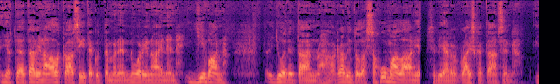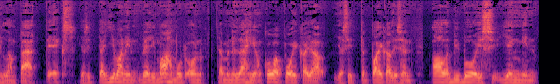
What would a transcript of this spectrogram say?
Ja tämä tarina alkaa siitä, kun tämmöinen nuori nainen Jivan juotetaan ravintolassa humalaan ja se vielä raiskataan sen illan päätteeksi. Ja sitten Jivanin veli Mahmud on tämmöinen lähiön kova poika ja, ja sitten paikallisen Albi Boys jengin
